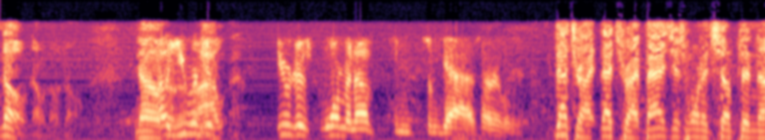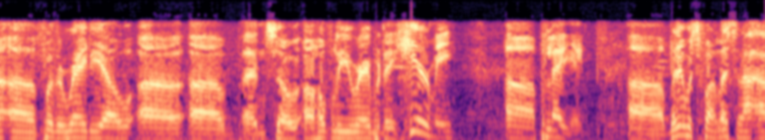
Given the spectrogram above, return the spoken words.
No. No. No. No. No. Oh, no, you were no. just you were just warming up some some guys earlier. That's right. That's right. Baz just wanted something uh, uh, for the radio, uh, uh, and so uh, hopefully you were able to hear me uh, playing. Uh, but it was fun. Listen, I,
